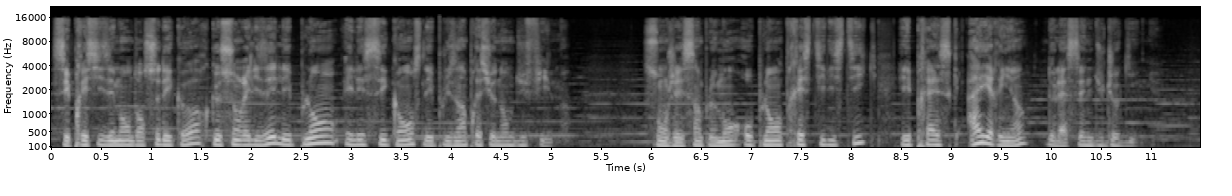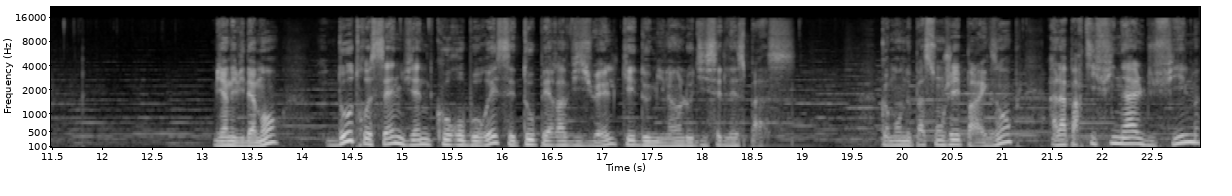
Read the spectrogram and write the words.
C'est précisément dans ce décor que sont réalisés les plans et les séquences les plus impressionnantes du film. Songez simplement au plan très stylistique et presque aérien de la scène du jogging. Bien évidemment, d'autres scènes viennent corroborer cet opéra visuel qu'est 2001 l'Odyssée de l'espace. Comment ne pas songer par exemple à la partie finale du film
